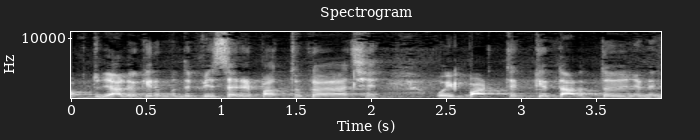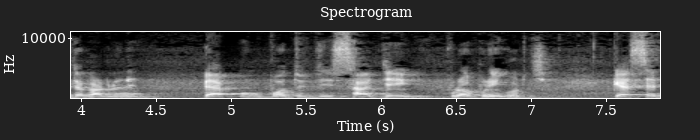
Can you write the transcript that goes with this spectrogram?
রক্তজালকের মধ্যে প্রেসারের পার্থক্য আছে। ওই পার্থক্যের তারতম্যজনিত কারণে ব্যাপন পদ্ধতির সাহায্যেই পুরোপুরি ঘটছে। গ্যাসের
